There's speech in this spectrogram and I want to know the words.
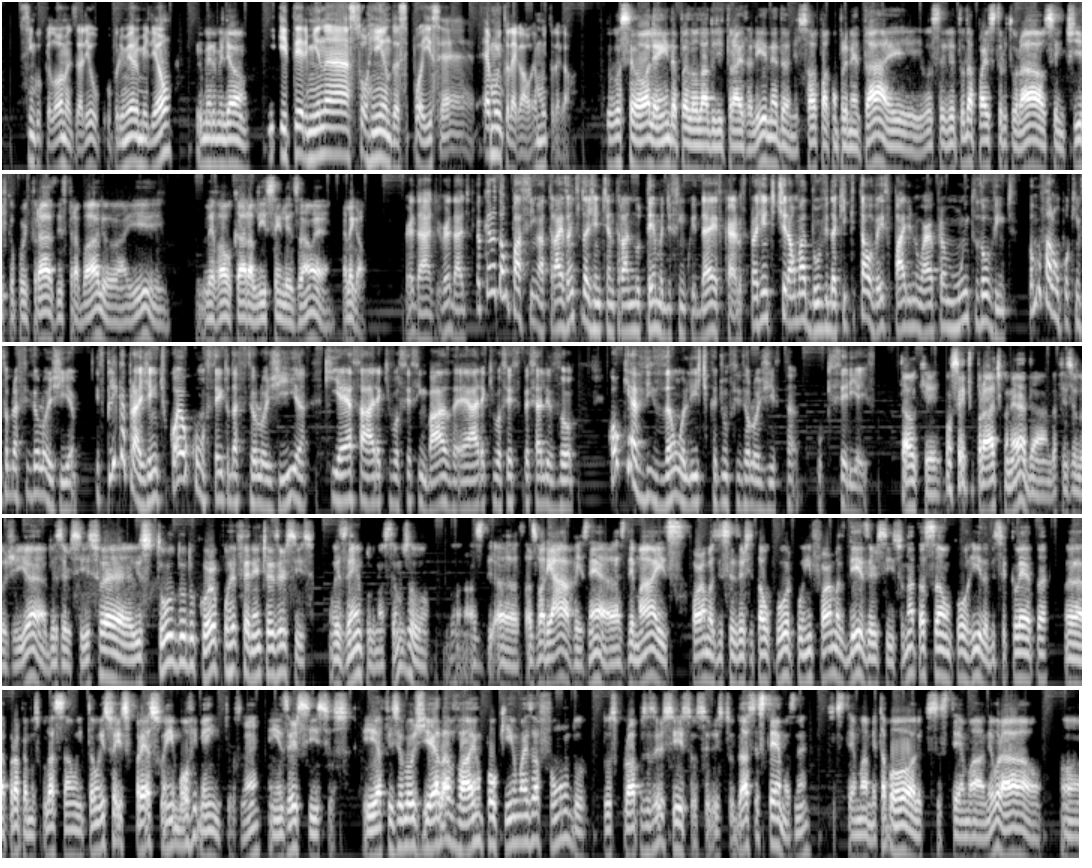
quilômetros ali, o, o, primeiro milhão. Primeiro milhão. E, e, termina sorrindo, assim, pô, isso é, é muito legal, é muito legal. E você olha ainda pelo lado de trás ali, né, Dani? Só para complementar, e você vê toda a parte estrutural, científica por trás desse trabalho, aí levar o cara ali sem lesão é, é legal. Verdade, verdade. Eu quero dar um passinho atrás, antes da gente entrar no tema de 5 e 10, Carlos, pra gente tirar uma dúvida aqui que talvez pare no ar para muitos ouvintes. Vamos falar um pouquinho sobre a fisiologia. Explica pra gente qual é o conceito da fisiologia, que é essa área que você se embasa, é a área que você se especializou. Qual que é a visão holística de um fisiologista? O que seria isso? Tá ok. O conceito prático, né, da, da fisiologia, do exercício, é o estudo do corpo referente ao exercício um exemplo, nós temos o, as, as, variáveis, né, as demais formas de se exercitar o corpo em formas de exercício, natação, corrida, bicicleta, a própria musculação. Então, isso é expresso em movimentos, né, em exercícios. E a fisiologia ela vai um pouquinho mais a fundo dos próprios exercícios, ou seja, estudar sistemas, né? Sistema metabólico, sistema neural,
